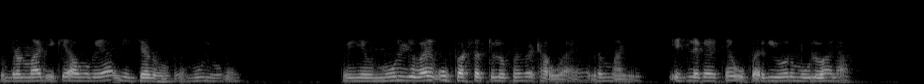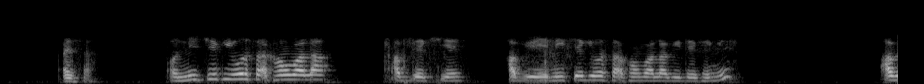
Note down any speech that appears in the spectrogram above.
तो ब्रह्मा जी क्या हो गया? ये जड़ हो गए मूल हो गए। तो ये मूल जो है ऊपर सत्यलोक में बैठा हुआ है ब्रह्मा जी। इसलिए कहते हैं ऊपर की ओर मूल वाला। ऐसा। और नीचे की ओर शाखाओं वाला अब देखिए अब ये नीचे की ओर शाखाओं वाला भी देखेंगे। अब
